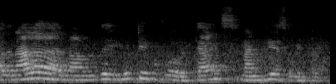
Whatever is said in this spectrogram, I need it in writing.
அதனால் நான் வந்து யூடியூப்புக்கு ஒரு தேங்க்ஸ் நன்றியை சொல்லிக்கிறேன்.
